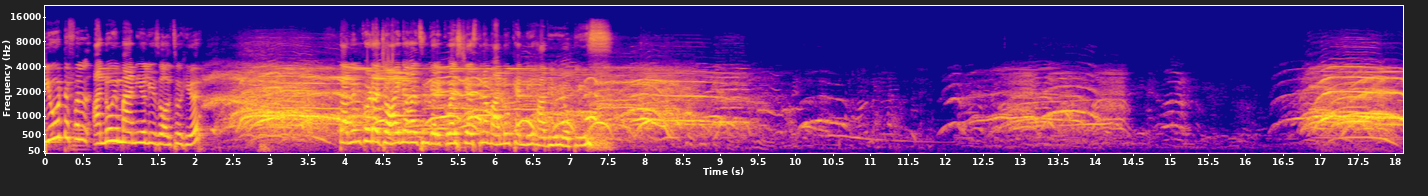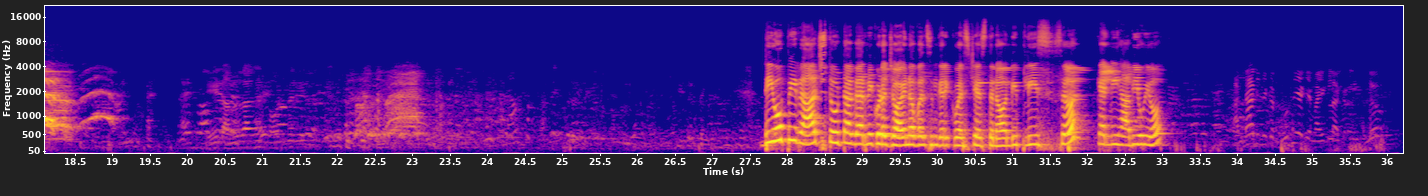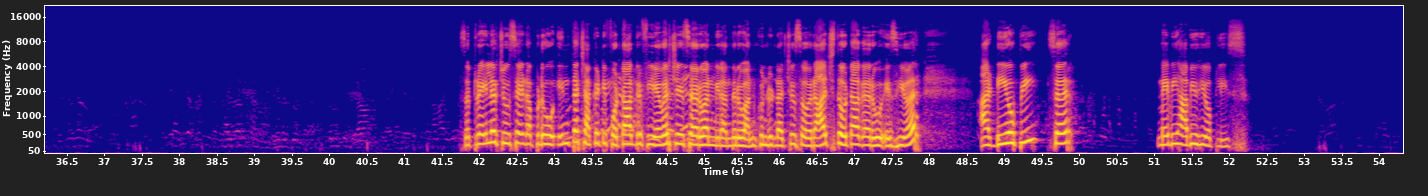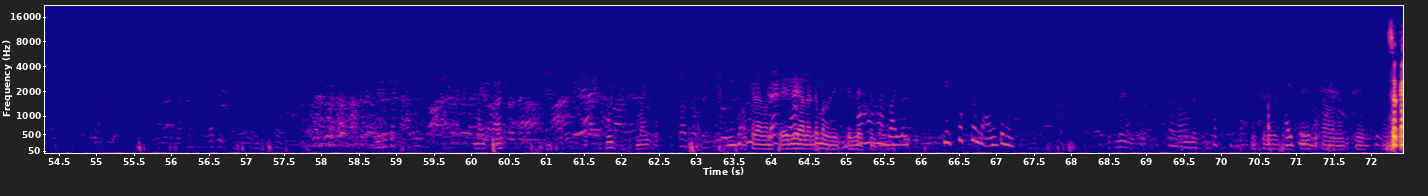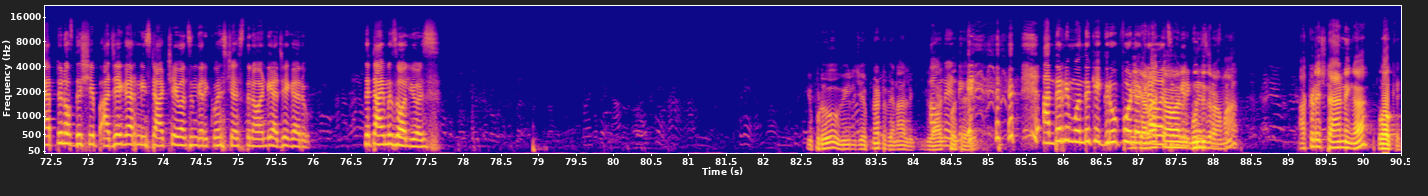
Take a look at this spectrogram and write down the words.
Beautiful Anu Emmanuel is also here. తనని కూడా join అవ్వాల్సిందిగా రిక్వెస్ట్ చేస్తున్నాం. Anu can be have you here please DOP Raj Thota గారిని కూడా జాయిన్ అవ్వాల్సిందిగా రిక్వెస్ట్ చేస్తున్నాం. అండి please sir can we have you here so trailer చూసేటప్పుడు ఇంత చక్కటి ఫోటోగ్రఫీ ఎవరు చేశారు అని మీరు అందరూ అనుకుంటుండొచ్చు. సో రాజ్ తోటా గారు is here ah DOP sir maybe have you here please అక్కడ మనం చైర్లు వేయాలంటే మనం నేను చైర్లు వేస్తుంటాను వాళ్ళు తీసుకొస్తుండే ఆంటీని. So captain of the ship Ajay గారిని స్టార్ట్ చేయవలసిందిగా రిక్వెస్ట్ చేస్తున్నాం అండి అజయ్ గారు the time is all yours ఇప్పుడు వీళ్ళు చెప్పినట్టు వినాలి లేకపోతే అందరినీ ముందుకి గ్రూప్ ఫోటో ముందుకు రామా? అక్కడే స్టాండింగా ఓకే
